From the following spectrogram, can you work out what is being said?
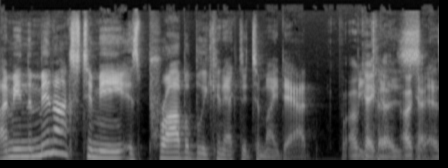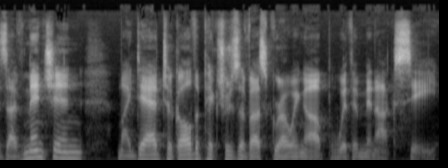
I mean, the Minox to me is probably connected to my dad. Okay, good. because Okay. as I've mentioned, my dad took all the pictures of us growing up with a Minox C,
